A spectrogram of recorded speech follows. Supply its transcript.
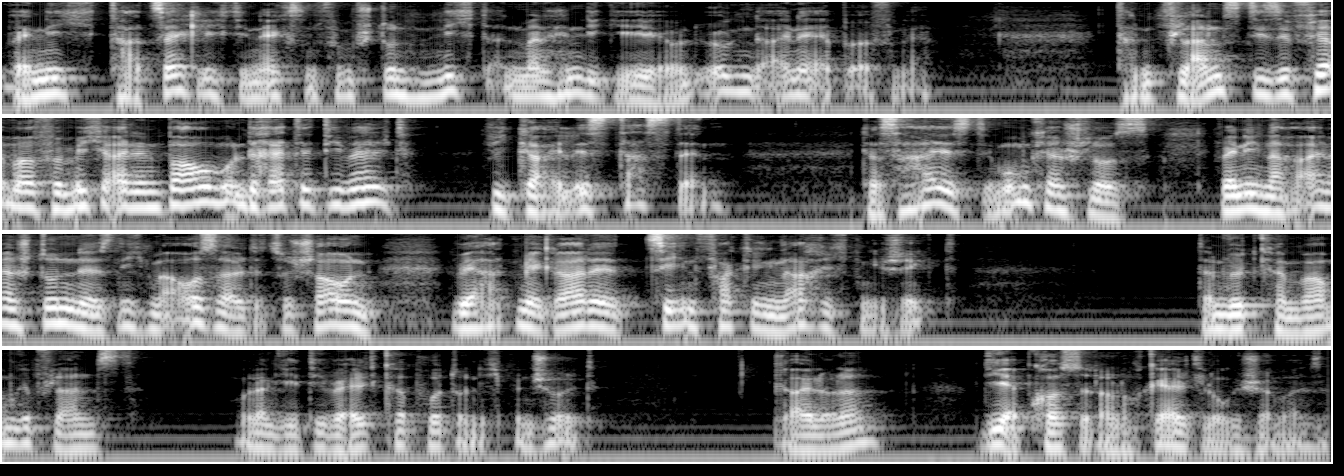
wenn ich tatsächlich die nächsten fünf Stunden nicht an mein Handy gehe und irgendeine App öffne, dann pflanzt diese Firma für mich einen Baum und rettet die Welt. Wie geil ist das denn? Das heißt, im Umkehrschluss, wenn ich nach einer Stunde es nicht mehr aushalte zu schauen, wer hat mir gerade zehn fucking Nachrichten geschickt, dann wird kein Baum gepflanzt. Und dann geht die Welt kaputt und ich bin schuld. Geil, oder? Die App kostet auch noch Geld, logischerweise.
